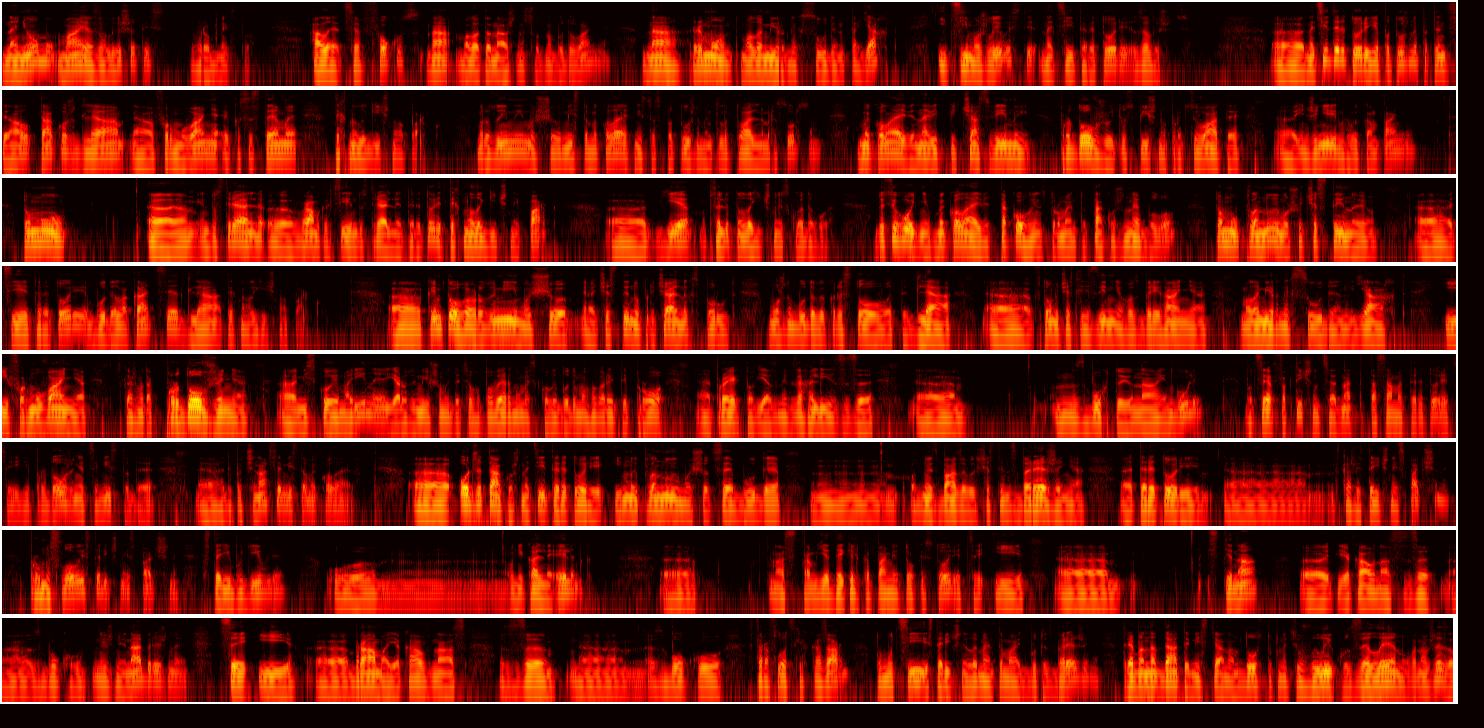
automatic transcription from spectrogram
на ньому має залишитись виробництво. Але це фокус на малотонажне суднобудування, на ремонт маломірних суден та яхт, і ці можливості на цій території залишаться. Е, На цій території є потужний потенціал також для е, формування екосистеми технологічного парку. Ми розуміємо, що місто Миколаїв місто з потужним інтелектуальним ресурсом. В Миколаєві навіть під час війни продовжують успішно працювати е, інженірингові компанії. Тому індустріальне, е, в рамках цієї індустріальної території технологічний парк е, є абсолютно логічною складовою. До сьогодні в Миколаєві такого інструменту також не було, тому плануємо, що частиною е, цієї території буде локація для технологічного парку. Крім того, розуміємо, що частину причальних споруд можна буде використовувати для, в тому числі, зимнього зберігання маломірних суден, яхт і формування, скажімо так, продовження е, міської маріни. Я розумію, що ми до цього повернемось, коли будемо говорити про е, проєкт, пов'язаний взагалі з, е, з бухтою на Інгулі. Бо це фактично це одна та, сама територія, це її продовження, це місто, де, де починався місто Миколаїв. Отже, також на цій території, і ми плануємо, що це буде одною з базових частин збереження території, е, скажімо, історичної спадщини, промислової історичної спадщини, старі будівлі, унікальний елінг. Е, У нас там є декілька пам'яток історії. Це і е, стіна, е, яка у нас з, е, з боку нижньої набережної, це і е, брама, яка в нас з, е, з боку старофлотських казарм. Тому ці історичні елементи мають бути збережені. Треба надати містянам доступ на цю велику зелену, вона вже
